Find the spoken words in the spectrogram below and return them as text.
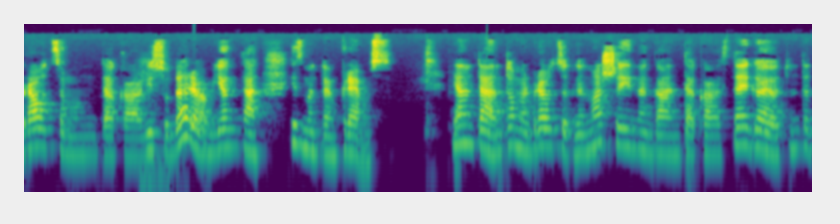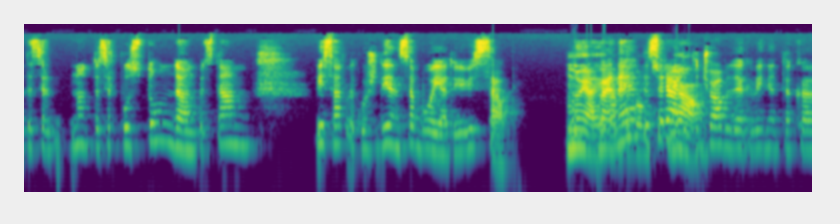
braucam un tā kā visu darām, ja, tā izmantojam kremus. Jā, nu tā, tomēr braucot gan mašīna, gan tā kā steigājot, un tad tas ir, nu, tas ir pusstunda, un pēc tam visu atlikušu dienu sabojāt, jo viss sāp. Nu, jā, jā, vai ne? Tas ir rādi, taču ka viņa tā kā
